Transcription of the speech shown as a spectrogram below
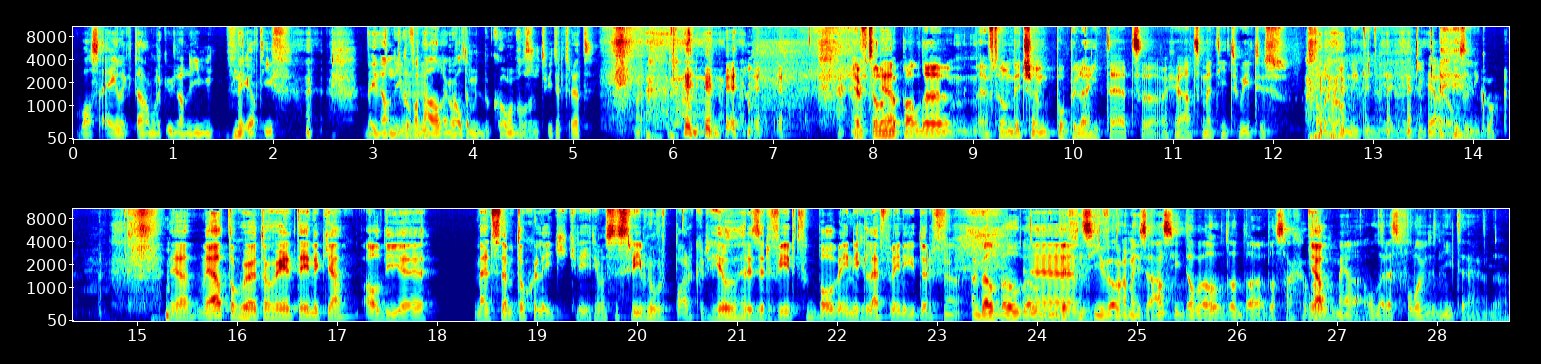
was eigenlijk tamelijk unaniem negatief. ik denk dat Nico mm -hmm. van mhm. Halen nog altijd moet bekomen van zijn Twitter-thread. Hij heeft wel een bepaalde, heeft wel een beetje een populariteit uh, gehad met die tweet, dus zal er wel mee kunnen leven, denk ik, ja. uh, onze Nico. Ja, maar ja, toch, uh, toch uiteindelijk, ja, al die mensen hebben toch gelijk gekregen. Want ze schreven over Parker. Heel gereserveerd voetbal, weinig lef, weinig durf. Ja, en wel, wel, wel een um, defensieve organisatie, dat wel. Dat, dat, dat zag je wel. Ja. Maar ja, al de rest volgde niet. Hè. Dat...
